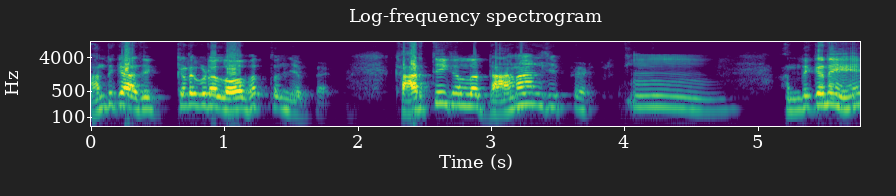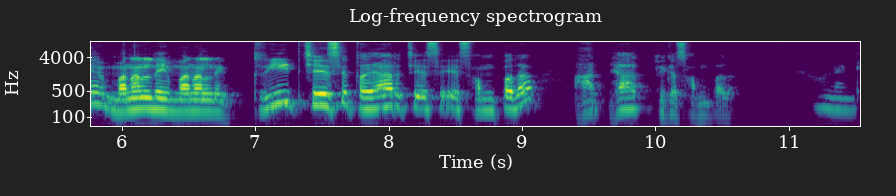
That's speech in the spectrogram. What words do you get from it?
అందుకే అది ఇక్కడ కూడా లోభత్వం చెప్పాడు. కార్తీకంలో దానాలు చెప్పాడు. అందుకనే మనల్ని మనల్ని ట్రీట్ చేసి తయారు చేసే సంపద ఆధ్యాత్మిక సంపద. అవునండి.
